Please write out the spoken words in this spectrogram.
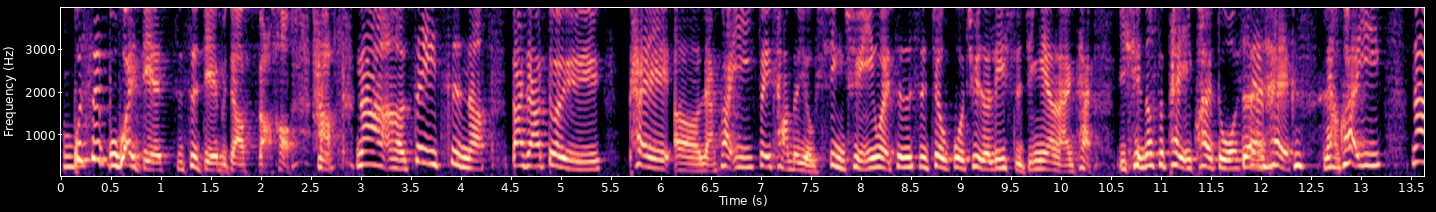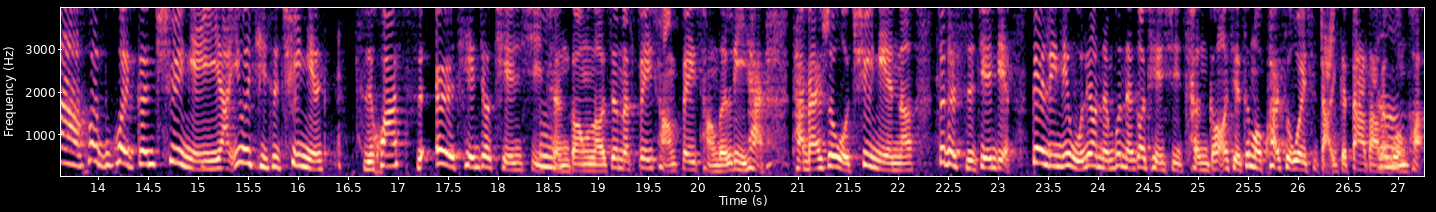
不是不会跌，只是跌比较少哈。好，那呃这一次呢，大家对于。配呃两块一非常的有兴趣，因为真的是就过去的历史经验来看，以前都是配一块多，现在配 两块一，那会不会跟去年一样？因为其实去年只花十二天就填息成功了，真的非常非常的厉害。坦白说，我去年呢这个时间点对零零五六能不能够填息成功，而且这么快速，我也是打一个大大的问号。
